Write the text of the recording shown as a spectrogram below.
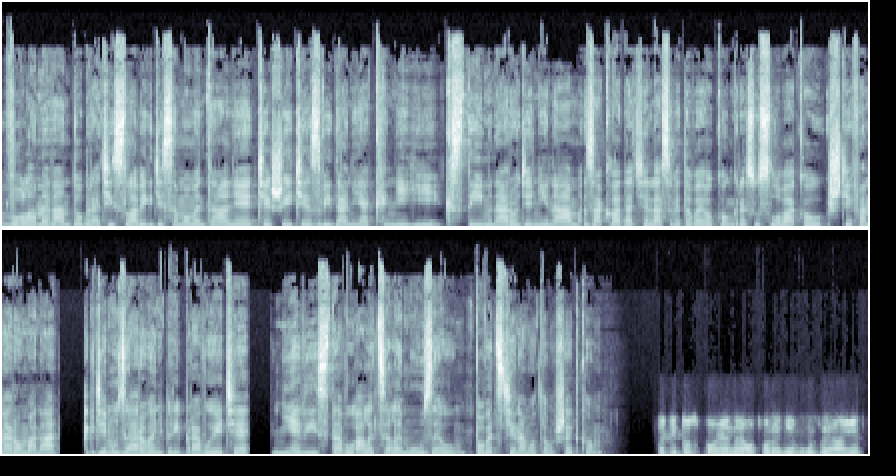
Voláme vám do Bratislavy, kde sa momentálne tešíte z vydania knihy k tým narodeninám zakladateľa Svetového kongresu Slovákov Štefana Romana, a kde mu zároveň pripravujete nie výstavu, ale celé múzeum. Povedzte nám o tom všetkom tak je to spojené otvorenie múzea je s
